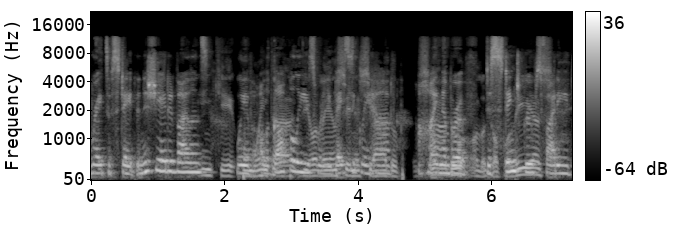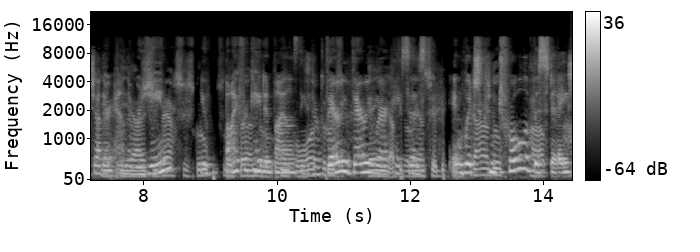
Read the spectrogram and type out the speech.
rates of state-initiated violence, we have oligopolies where you basically have a high number of distinct groups fighting each other and the regime. You've bifurcated violence. These are very, very rare cases in which control of the state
